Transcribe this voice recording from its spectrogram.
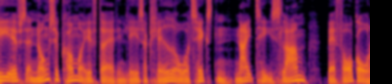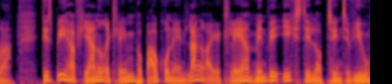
DF's annonce kommer efter, at en læser klagede over teksten Nej til islam, hvad foregår der? DSB har fjernet reklamen på baggrund af en lang række klager, men vil ikke stille op til interview.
